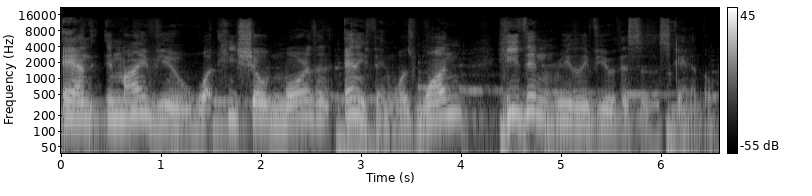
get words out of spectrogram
And in my view, what he showed more than anything was one, he didn't really view this as a scandal.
